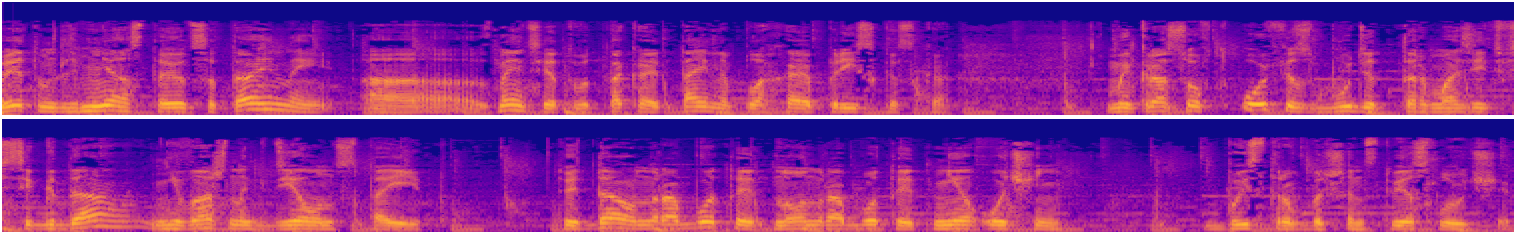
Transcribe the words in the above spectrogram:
При этом для меня остается тайной, а, знаете, это вот такая тайна, плохая присказка. Microsoft Office будет тормозить всегда, неважно где он стоит. То есть да, он работает, но он работает не очень быстро в большинстве случаев.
